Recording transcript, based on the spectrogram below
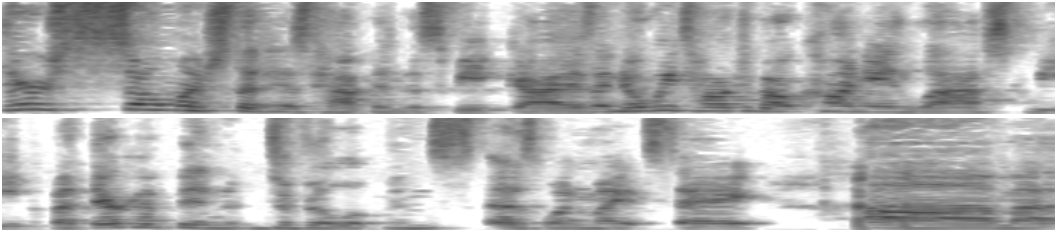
there's so much that has happened this week, guys. I know we talked about Kanye last week, but there have been developments, as one might say. um, uh,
